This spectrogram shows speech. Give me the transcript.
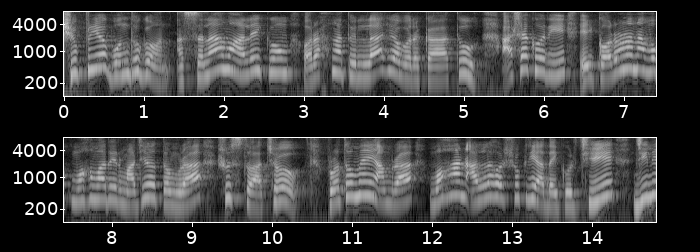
সুপ্রিয় বন্ধুগণ, আসসালামু আলাইকুম ও রহমতুল্লাহ বরকাতু আশা করি এই করোনা নামক মহামারীর মাঝেও তোমরা সুস্থ আছো। প্রথমেই আমরা মহান আল্লাহর শুক্রিয়া আদায় করছি, যিনি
